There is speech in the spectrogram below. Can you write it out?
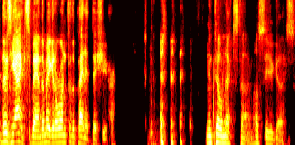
those Yanks, man, they're making a run for the pennant this year. Until next time, I'll see you guys.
